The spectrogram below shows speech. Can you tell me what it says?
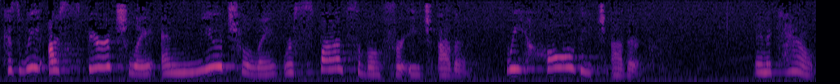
Because we are spiritually and mutually responsible for each other. We hold each other in account.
